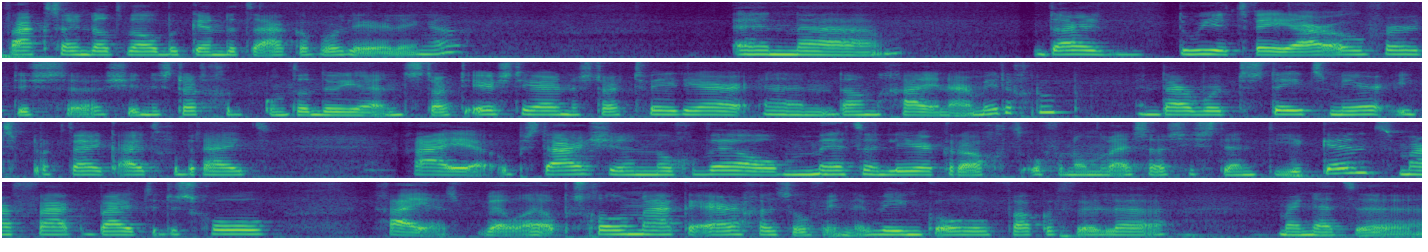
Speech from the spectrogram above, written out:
vaak zijn dat wel bekende taken voor leerlingen. En eh, daar doe je twee jaar over. Dus eh, als je in de startgroep komt, dan doe je een start eerste jaar en een start tweede jaar. En dan ga je naar middengroep. En daar wordt steeds meer iets praktijk uitgebreid. Ga je op stage nog wel met een leerkracht of een onderwijsassistent die je kent, maar vaak buiten de school. Ga je wel helpen schoonmaken ergens of in de winkel, vakken vullen. Maar net eh,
